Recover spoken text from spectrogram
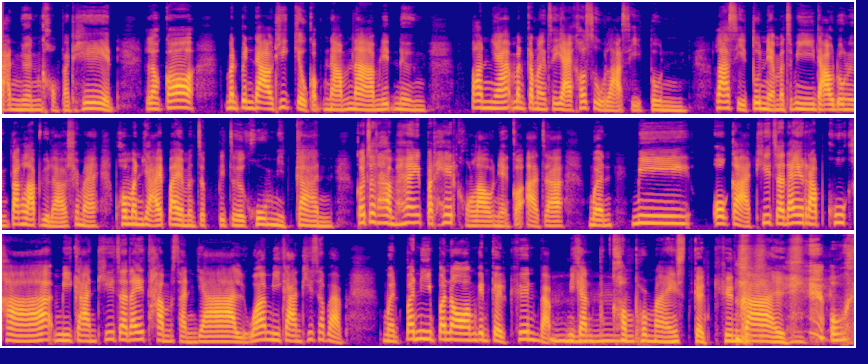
การเงินของประเทศ แล้วก็มันเป็นดาวที่เกี่ยวกับน้ำน้ำนิดนึงตอนนี้มันกำลังจะย้ายเข้าสู่ราศีตุล ราศีตุลเนี่ยมันจะมีดาวดวงหนึ่งตั้งรับอยู่แล้วใช่ไหมพอมันย้ายไปมันจะไปเจอคู่มิตรกัน ก็จะทำให้ประเทศของเราเนี่ยก็อาจจะเหมือนมี โอกาสที่จะได้รับคู่ค้า มีการที่จะได้ทำสัญญา หรือว่ามีการที่จะแบบเหมือนประนีประนอมกันเกิดขึ้นแบบมีการ compromise เกิดขึ้นได้โอเค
